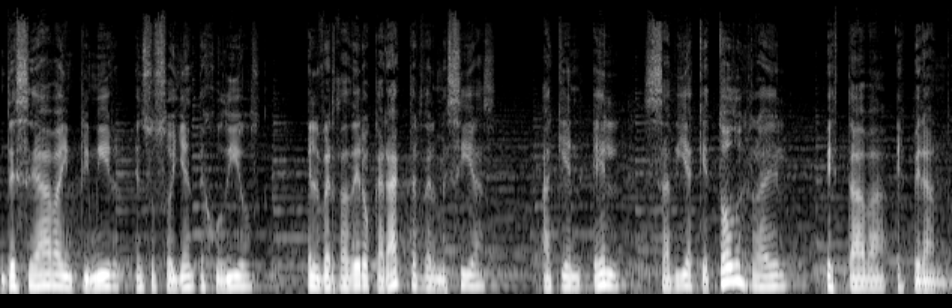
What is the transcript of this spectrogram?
Deseaba imprimir en sus oyentes judíos el verdadero carácter del Mesías a quien él sabía que todo Israel estaba esperando.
